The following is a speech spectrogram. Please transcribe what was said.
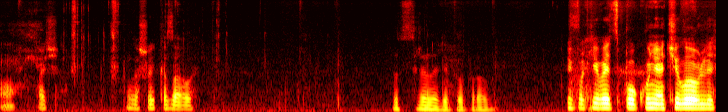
О, бач, за що й казали. Тут стрілити попробуй. І фахівець по окунячій ловлі.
